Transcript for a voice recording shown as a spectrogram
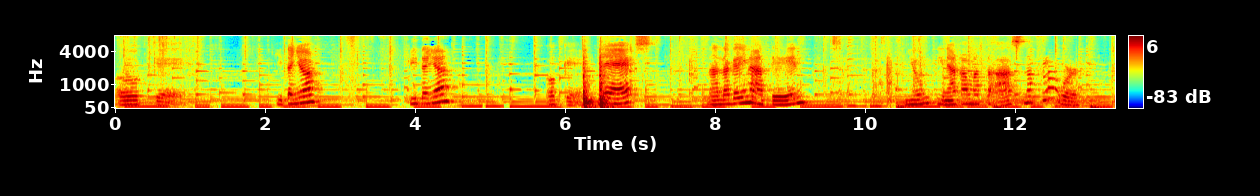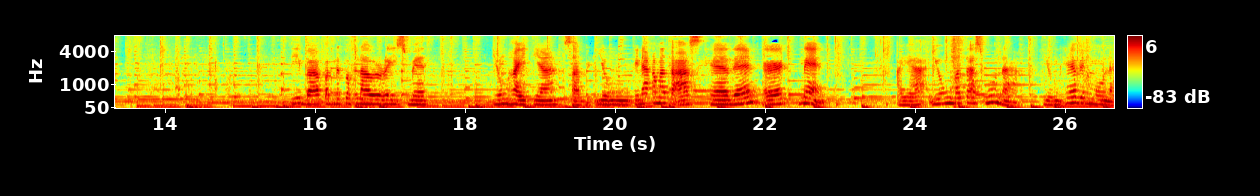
Okay. Kita nyo? Kita nyo? Okay. Next, lalagay natin yung pinakamataas na flower. Diba? Pag nagpa-flower arrangement, yung height niya, sabi, yung pinakamataas, heaven, earth, men. Kaya, yung mataas muna, yung heaven muna.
